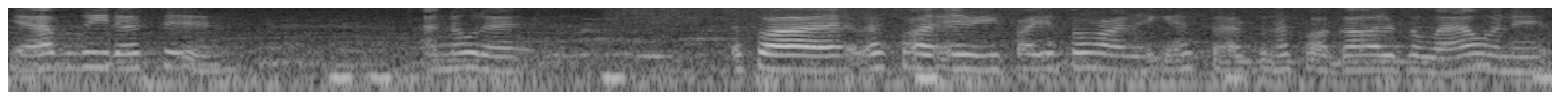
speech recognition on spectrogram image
Yeah, I believe that too. I know that. That's why that's why the enemy fighting so hard against us, and that's why God is allowing it.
